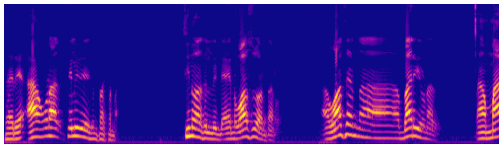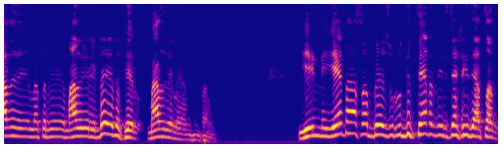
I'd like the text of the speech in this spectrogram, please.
సరే ఆ ఉన్నది తెలుగుదేశం పక్కన. శ్రీనివాసులు రెడ్డి ఆయన వాసు అంటారు. ఆ వాసు అన్న భార్య ఉన్నది. మాధవి లతని మాధవి రెడ్డి ఏదో పేరు మాధవి అనుకుంటాను ఈయన్ని ఏటా సబ్బేసి రుద్ది తేట తీర్చేట్టుగా చేస్తాను.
